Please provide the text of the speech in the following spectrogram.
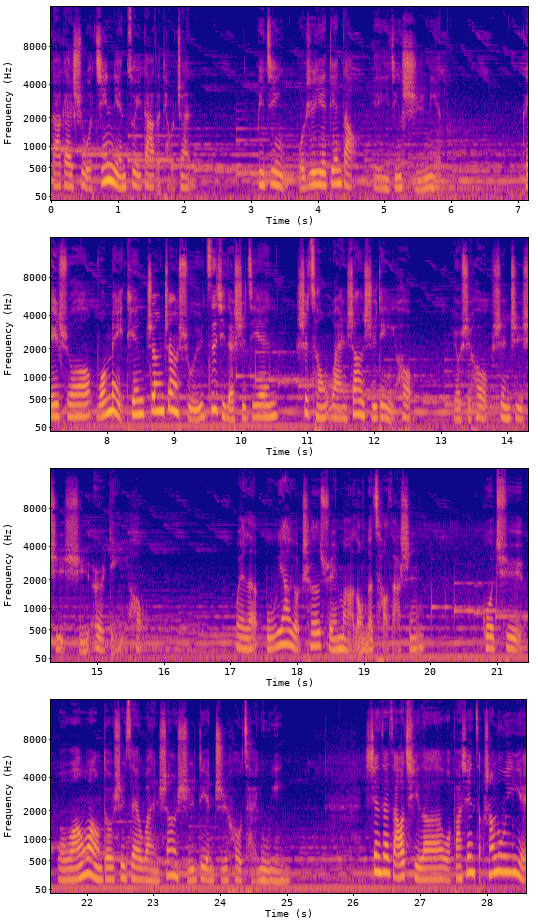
大概是我今年最大的挑战，毕竟我日夜颠倒也已经十年了。可以说，我每天真正属于自己的时间是从晚上十点以后，有时候甚至是十二点以后。为了不要有车水马龙的嘈杂声，过去我往往都是在晚上十点之后才录音。现在早起了，我发现早上录音也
